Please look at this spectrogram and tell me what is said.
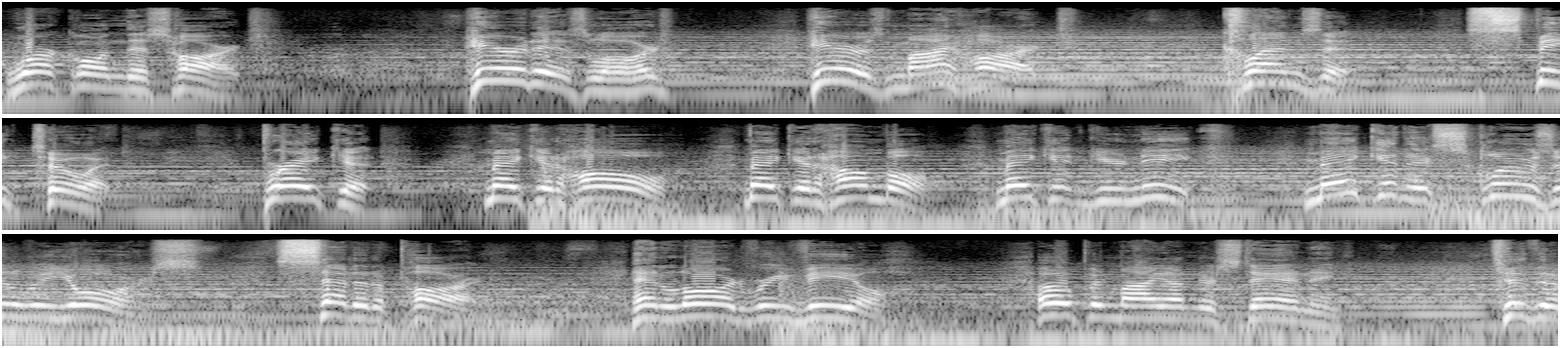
Work on this heart. Here it is, Lord. Here is my heart. Cleanse it Speak to it, break it, make it whole, make it humble, make it unique, make it exclusively yours. Set it apart. And Lord, reveal, open my understanding to the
